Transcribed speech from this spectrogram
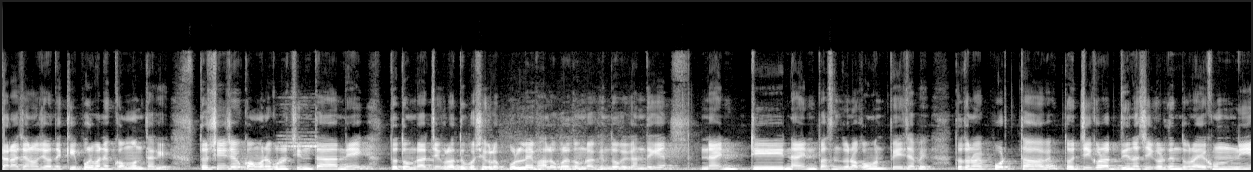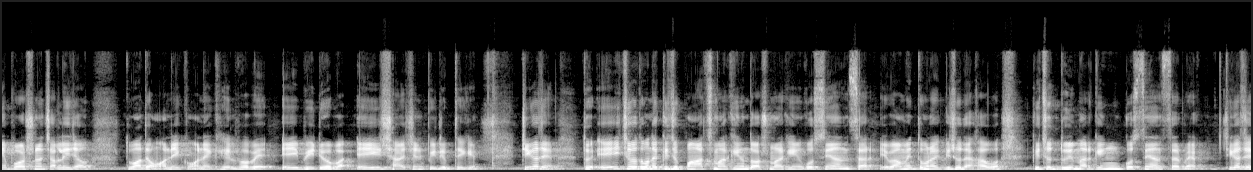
তারা জানো যে আমাদের কী পরিমাণে কমন থাকে। তো সেই হিসাবে কমনের কোনো চিন্তা নেই, তো তোমরা যেগুলো দেবো সেগুলো পড়লেই ভালো করে তোমরা কিন্তু এখান থেকে নাইনটি নাইন পার্সেন্ট তোমরা কমন পেয়ে যাবে। তো তোমরা পড়তে হবে। তো যে কটা দিন আছে এই দিন তোমরা এখন নিয়ে পড়াশোনা চালিয়ে যাও, তোমাদের অনেক অনেক হেল্প হবে এই ভিডিও বা এই সাজেশন পিডিএফ থেকে। ঠিক আছে? তো এই ছিল তোমাদের কিছু পাঁচ মার্কিং দশ মার্কিং কোশ্চেন আনসার এবার আমি তোমরা কিছু দেখাবো। কিছু দুই মার্কিং কোশ্চেন আনসার ঠিক আছে?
